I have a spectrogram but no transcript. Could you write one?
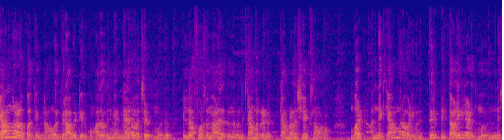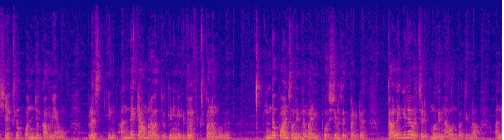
கேமராவில் பார்த்தீங்கன்னா ஒரு கிராவிட்டி இருக்கும். அதாவது நீங்கள் நேராக வச்சு எடுக்கும்போது எல்லா ஃபோர்ஸும் மேலே இருக்கிறதுனால வந்து கேமரா கேமராவில் ஷேக்ஸ்லாம் வரும். பட் அந்த கேமராவை நீங்கள் வந்து திருப்பி தலைகீழ எடுக்கும்போது வந்து இந்த ஷேக்ஸ்லாம் கொஞ்சம் கம்மியாகும். ப்ளஸ் இந் அந்த கேமராவை தூக்கி நீங்கள் இதில் ஃபிக்ஸ் பண்ணும்போது இந்த பாயிண்ட்ஸ் வந்து இந்த மாதிரி நீங்கள் பொசிஷனில் செட் பண்ணிவிட்டு தலைகீழ வச்சு எடுக்கும்போது என்ன ஆகும்னு பார்த்தீங்கன்னா அந்த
